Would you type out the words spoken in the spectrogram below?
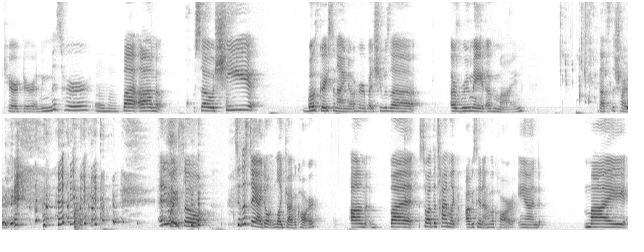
character, and we miss her. Mhm. But um, so she, both Grace and I know her, but she was a a roommate of mine. That's the Chardonnay. anyway, so to this day, I don't like drive a car. Um, but so at the time, like obviously, I didn't have a car, and my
